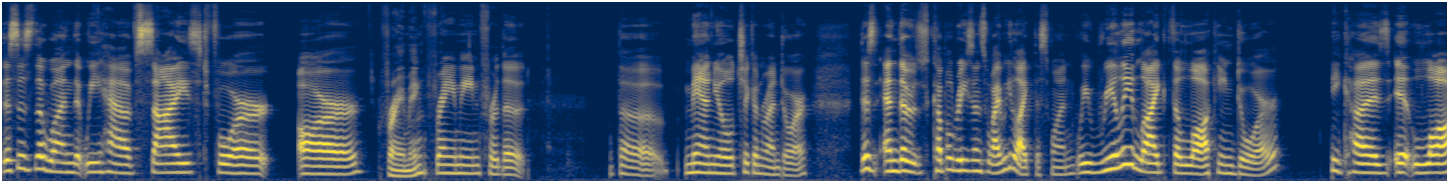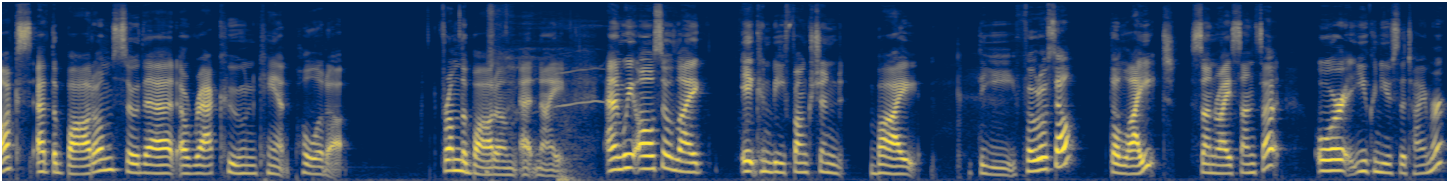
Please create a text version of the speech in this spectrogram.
This is the one that we have sized for our Framing. framing for the the manual chicken run door. This and there's a couple reasons why we like this one. We really like the locking door because it locks at the bottom so that a raccoon can't pull it up from the bottom at night. And we also like it can be functioned by the photocell, the light, sunrise, sunset, or you can use the timer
